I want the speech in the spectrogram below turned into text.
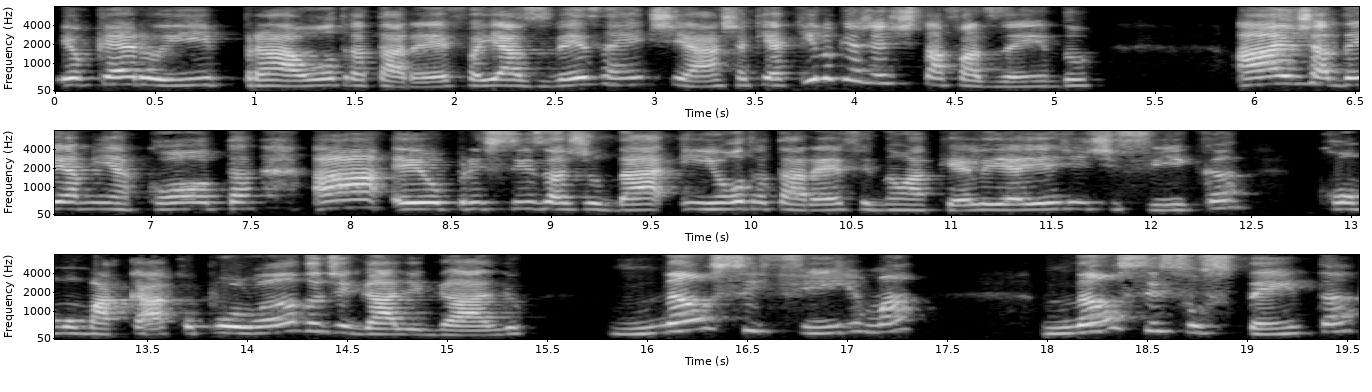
Eu quero ir para outra tarefa, e às vezes a gente acha que aquilo que a gente está fazendo ah, eu já dei a minha cota. Ah, eu preciso ajudar em outra tarefa e não aquela. E aí a gente fica como um macaco pulando de galho em galho, não se firma, não se sustenta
